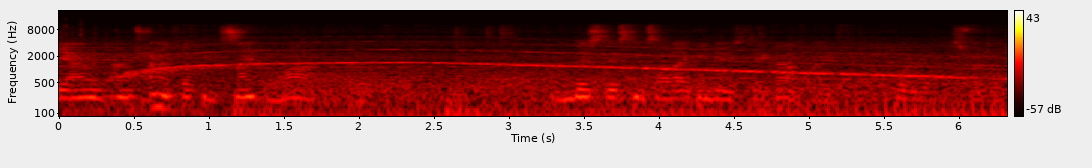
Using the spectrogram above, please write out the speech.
Yeah, I'm, I'm trying to fucking snipe off, but from this distance, all I can do is take off like a quarter of his fucking.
